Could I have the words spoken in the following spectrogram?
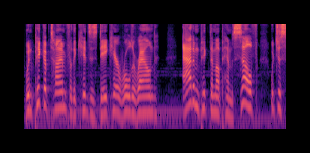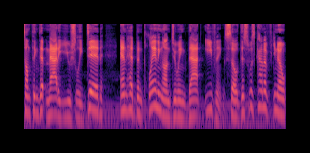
When pickup time for the kids' daycare rolled around, Adam picked them up himself, which is something that Maddie usually did and had been planning on doing that evening. So this was kind of, you know,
